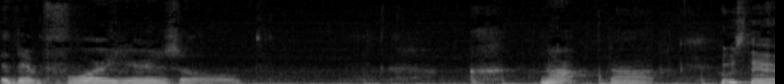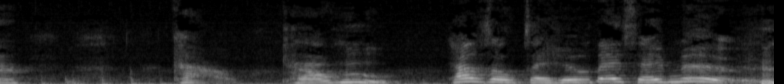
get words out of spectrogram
and I'm four years old. Knock, knock. Who's there? Cow. Cow who? Cows don't say who, they say moo.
